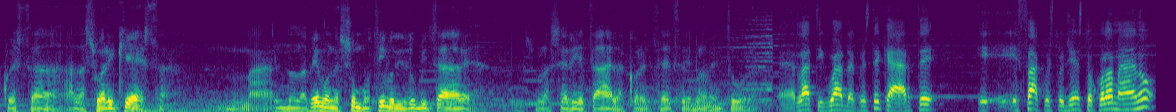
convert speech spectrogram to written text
questa, alla sua richiesta, ma non avevo nessun motivo di dubitare sulla serietà e la correttezza di Bonaventura. Arlati guarda queste carte e, e, fa questo gesto con la mano,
